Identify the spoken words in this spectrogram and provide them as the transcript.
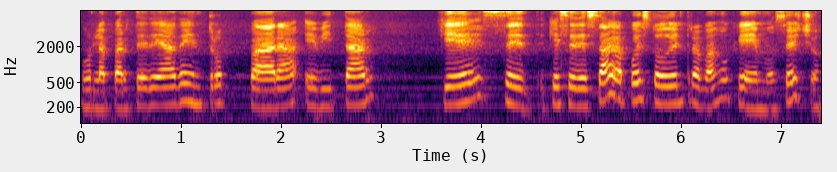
por la parte de adentro para evitar que se, que se deshaga pues todo el trabajo que hemos hecho.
